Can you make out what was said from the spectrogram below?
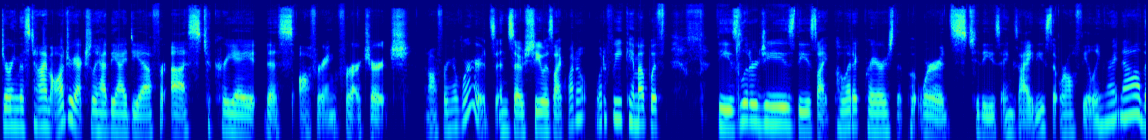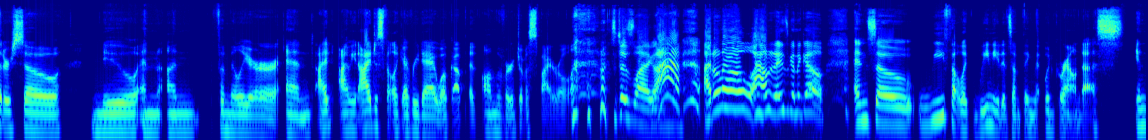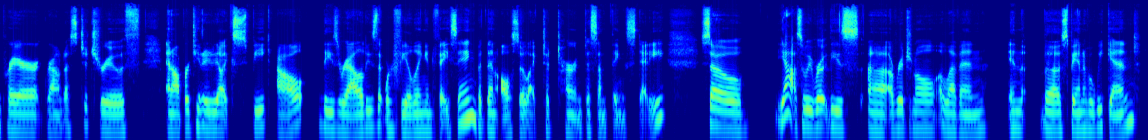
during this time, Audrey actually had the idea for us to create this offering for our church, an offering of words. And so she was like, why don't, what if we came up with these liturgies, these like poetic prayers that put words to these anxieties that we're all feeling right now that are so new and unfamiliar. And I, I mean, I just felt like every day I woke up on the verge of a spiral. it's just like, ah, I don't know how today's going to go. And so we felt like we needed something that would ground us in prayer, ground us to truth, an opportunity to like speak out these realities that we're feeling and facing, but then also like to turn to something steady. So, yeah, so we wrote these uh, original 11 in the span of a weekend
